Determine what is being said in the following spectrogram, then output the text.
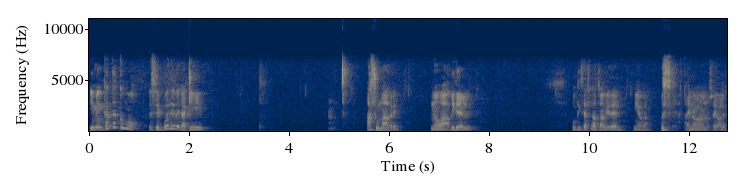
Y me encanta cómo se puede ver aquí a su madre, ¿no? A Videl. O quizás la otra Videl, mierda. Ahí no, no sé, ¿vale?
